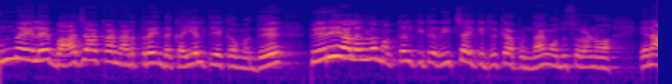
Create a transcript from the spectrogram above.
உண்மையிலே பாஜக நடத்துகிற இந்த கையெழுத்து இயக்கம் வந்து பெரிய அளவில் மக்கள்கிட்ட ரீச் ஆகிக்கிட்டு இருக்கு அப்படின்னு தாங்க வந்து சொல்லணும். ஏன்னா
